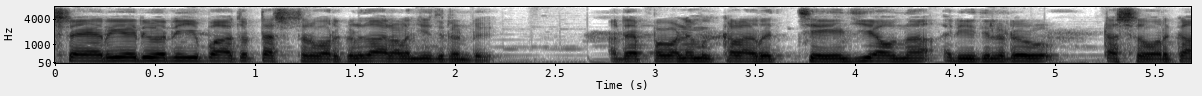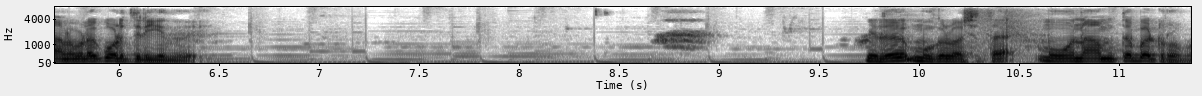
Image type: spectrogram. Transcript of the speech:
സ്റ്റെയർ ഏരി വരുന്ന ഈ ഭാഗത്ത് ടെസ്റ്റർ വർക്കുകൾ ധാരാളം ചെയ്തിട്ടുണ്ട്. അത് അതെപ്പോൾ വേണമെങ്കിൽ കളർ ചേഞ്ച് ചെയ്യാവുന്ന രീതിയിലൊരു ടെസ്റ്റർ വർക്കാണ് ഇവിടെ കൊടുത്തിരിക്കുന്നത്. ഇത് മുകൾ വശത്തെ മൂന്നാമത്തെ ബെഡ്റൂം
